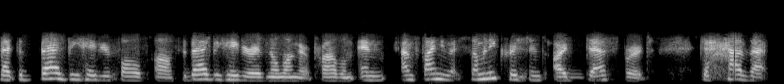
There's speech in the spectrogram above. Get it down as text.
that the bad behavior falls off. The bad behavior is no longer a problem. And I'm finding that so many Christians are desperate to have that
